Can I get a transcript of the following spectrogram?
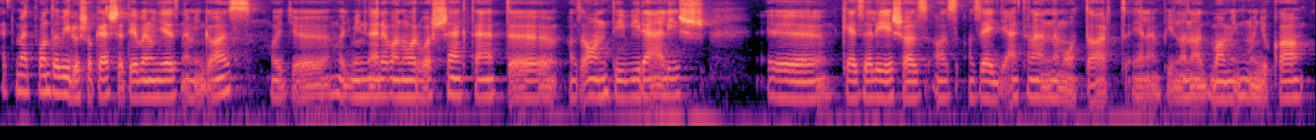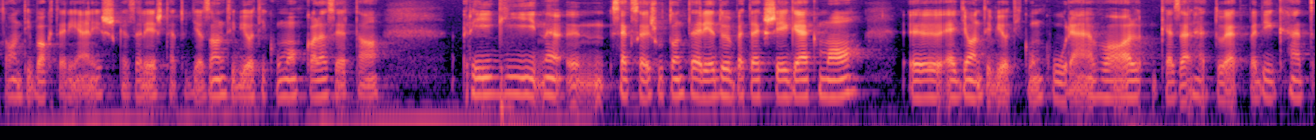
Hát mert pont a vírusok esetében ugye ez nem igaz, hogy, hogy mindenre van orvosság, tehát az antivirális kezelés az, az, az egyáltalán nem ott tart jelen pillanatban, mint mondjuk az antibakteriális kezelés. Tehát ugye az antibiotikumokkal azért a régi ne, szexuális úton terjedő betegségek ma egy antibiotikum kúrával kezelhetőek, pedig hát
